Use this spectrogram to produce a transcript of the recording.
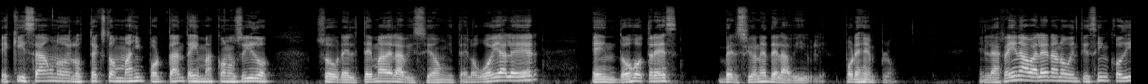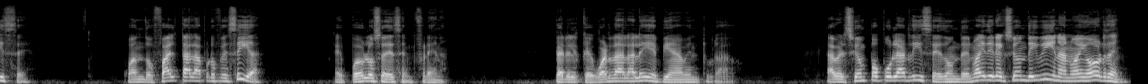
Es quizá uno de los textos más importantes y más conocidos sobre el tema de la visión. Y te lo voy a leer en dos o tres versiones de la Biblia. Por ejemplo, en la Reina Valera 95 dice, cuando falta la profecía, el pueblo se desenfrena, pero el que guarda la ley es bienaventurado. La versión popular dice, donde no hay dirección divina, no hay orden.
